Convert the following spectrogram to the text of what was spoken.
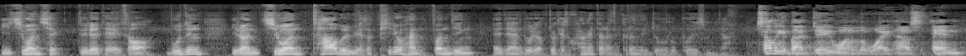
이 지원책들에 대해서 모든 이런 지원 사업을 위해서 필요한 funding에 대한 노력도 계속 하겠다는 그런 의도로 보여집니다. Tell me about day one of the White House and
